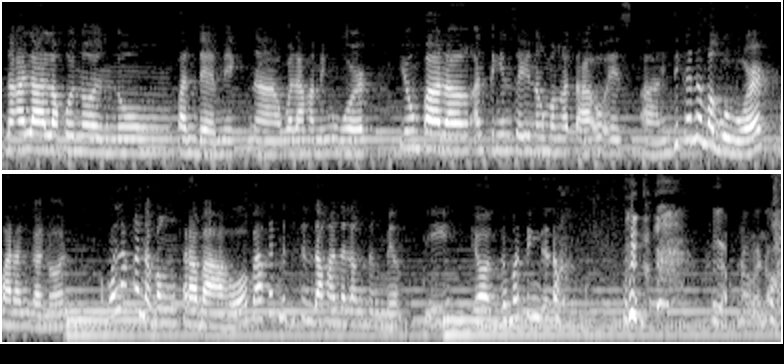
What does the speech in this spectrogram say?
Naalala ko noon nung pandemic na wala kaming work, Yung parang ang tingin sa'yo ng mga tao is, ah, hindi ka na mag-work, parang ganon. Wala ka na bang trabaho? Bakit nagtitinda ka na lang ng milk tea? Yun, dumating din ako. Hiyak naman ako.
